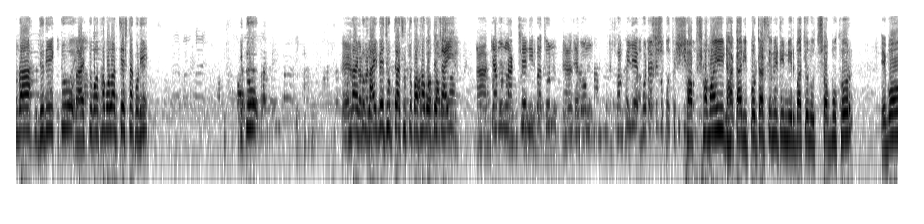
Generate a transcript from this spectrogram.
আমরা যদি একটু একটু কথা বলার চেষ্টা করি। একটু আমরা একটু লাইভে যুক্ত আছি একটু কথা বলতে চাই। কেমন লাগছে নির্বাচন এবং সব মিলিয়ে ভোটারদের উপস্থিতি সব সময়ই ঢাকা রিপোর্টার্স ইউনিটির নির্বাচন উৎসব মুখর এবং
